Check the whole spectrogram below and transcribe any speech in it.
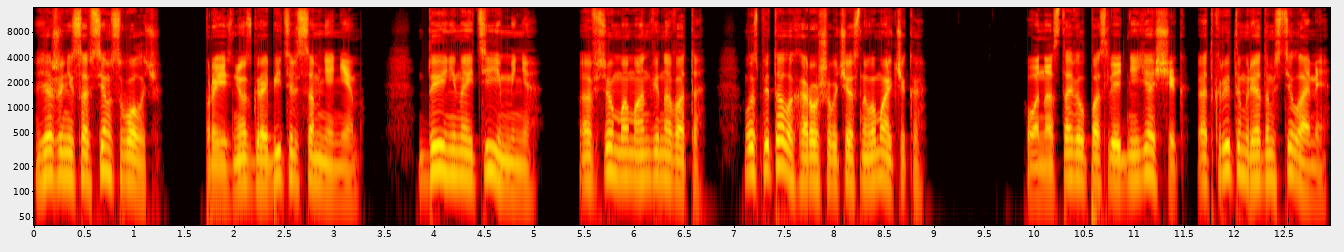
«Я же не совсем сволочь произнес грабитель с сомнением. Да и не найти им меня. А все маман виновата. Воспитала хорошего честного мальчика. Он оставил последний ящик открытым рядом с телами.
